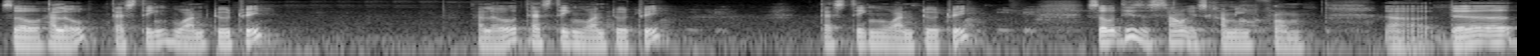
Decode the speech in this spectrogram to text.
So hello, testing one, two, three. Hello, testing one, two, three. Testing one, two, three. So this sound is coming from uh, the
